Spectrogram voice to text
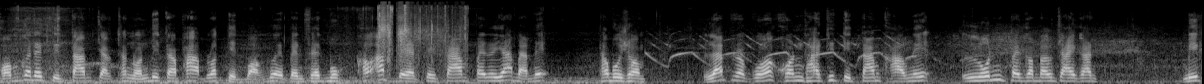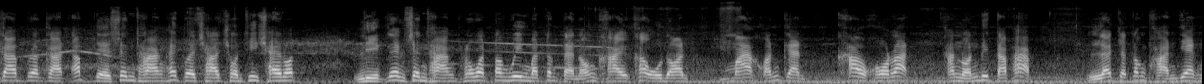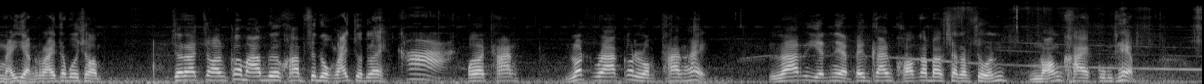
ผมก็ได้ติดตามจากถนนมิตรภาพรถติดบอกด้วยเป็น Facebook เขาอัปเดตติดตามเป็นระยะแบบนี้ท่านผู้ชม และปรากฏว่าคนไทยที่ติดตามข่าวนี้ ลุ้นเป็นกำลังใจกัน มีการประกาศอัปเดตเส้นทางให้ประชาชนที่ใช้รถ หลีกเลี่ยงเส้นทาง เพราะว่าต้องวิ่งมาตั้งแต่หนองคายเข้าอุดร มาขอนแก่นเข้าโคราชถนนมิตรภาพ แล้วจะต้องผ่านแยกไหนอย่างไรท่านผู้ชม จราจรก็มาอำนวยความสะดวกหลายจุดเลย ค่ะ เปิดทางรถราก็หลบทางให้ รายละเอียดเนี่ยเป็นการขอกำลังสนับสนุนหนองคายกรุงเทพ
